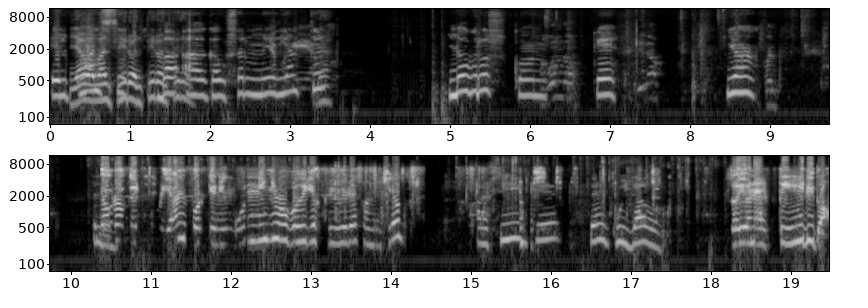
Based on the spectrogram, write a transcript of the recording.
el Ya, cual va, tiro, al tiro, va tiro. a causar mediante Ya. logros con que ya creo que es real porque ningún niño podría escribir eso, ¿no es cierto? Así que ten cuidado. Soy un espíritu.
